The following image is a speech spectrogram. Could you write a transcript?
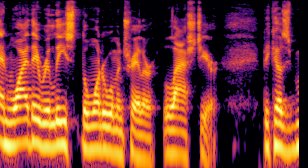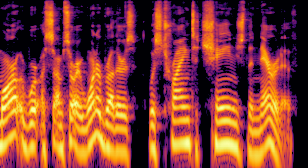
and why they released the Wonder Woman trailer last year. Because Mar- I'm sorry, Warner Brothers was trying to change the narrative.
